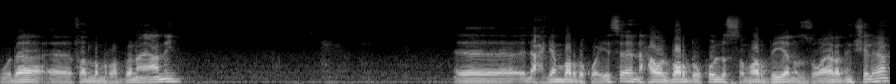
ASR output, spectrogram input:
وده آه فضل من ربنا يعني. آه الأحجام برضو كويسة. نحاول برضو كل الثمار دي الصغيرة دي نشيلها.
